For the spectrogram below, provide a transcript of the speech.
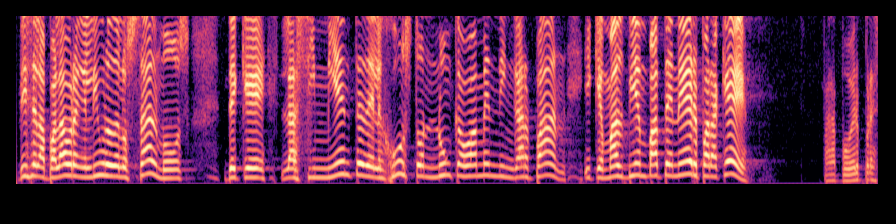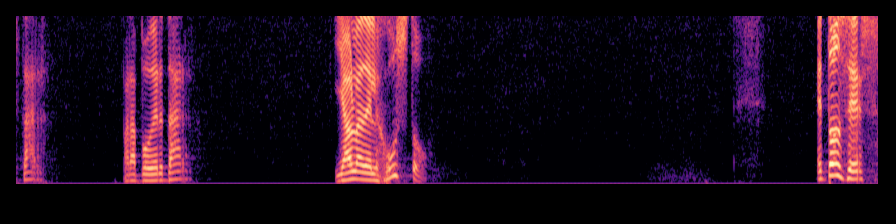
Dice la palabra en el libro de los Salmos, de que la simiente del justo nunca va a mendigar pan y que más bien va a tener para qué? Para poder prestar, para poder dar. Y habla del justo. Entonces,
